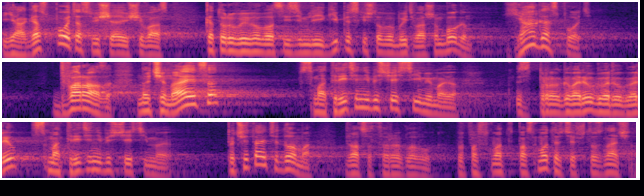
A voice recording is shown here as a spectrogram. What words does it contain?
Я Господь, освящающий вас, который вывел вас из земли египетской, чтобы быть вашим Богом. Я Господь». Два раза. Начинается, смотрите, не бесчестие имя мое. Говорил, говорил, говорил, смотрите, не бесчестие имя мое. Почитайте дома 22 главу. Вы посмотрите, что значило.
